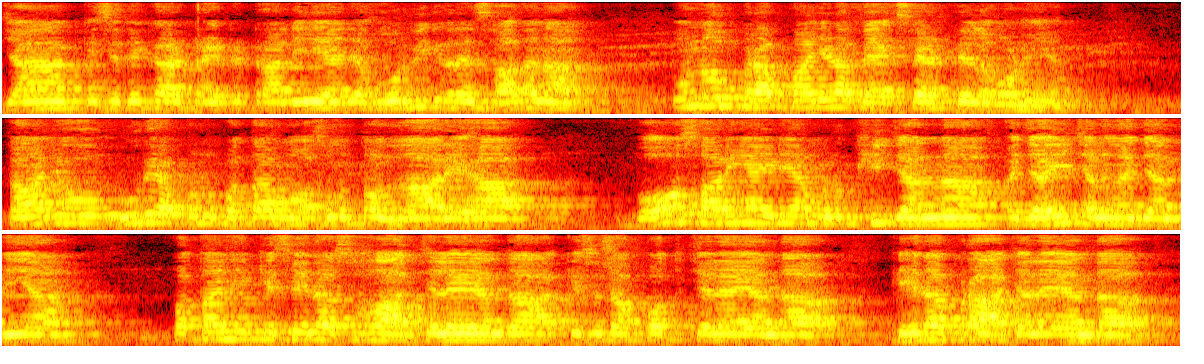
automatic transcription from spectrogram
ਜਾਂ ਕਿਸੇ ਦੇ ਘਰ ਟਰੈਕਟਰ, ਟਰਾਲੀ ਆ, ਜਾਂ ਹੋਰ ਵੀ ਕਿਤੇ ਸਾਧਨ ਆ, ਉਹਨਾਂ ਉੱਪਰ ਆਪਾਂ ਜਿਹੜਾ ਬੈਕ ਸਾਈਡ ਤੇ ਲਗਾਉਣੇ ਆ। ਤਾਂ ਜੋ ਮੂਹਰੇ ਆਪਾਂ ਨੂੰ ਪਤਾ ਮੌਸਮ ਧੁੰਦ ਆ ਰਿਹਾ, ਬਹੁਤ ਸਾਰੀਆਂ ਜਿਹੜੀਆਂ ਮਨੁੱਖੀ ਜਾਨਾਂ ਅਜਾਈ ਚਲੀਆਂ ਜਾਂਦੀਆਂ, ਪਤਾ ਨਹੀਂ ਕਿਸੇ ਦਾ ਸੁਹਾਗ ਚਲਿਆ ਜਾਂਦਾ, ਕਿਸੇ ਦਾ ਪੁੱਤ ਚਲਿਆ ਜਾਂਦਾ, ਕਿਸੇ ਦਾ ਭਰਾ ਚਲਿਆ ਜਾਂਦਾ।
